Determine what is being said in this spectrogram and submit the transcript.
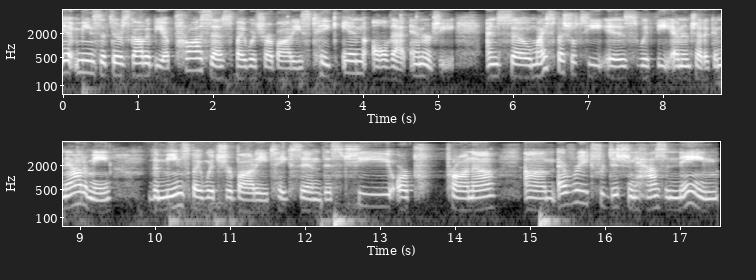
it means that there's got to be a process by which our bodies take in all that energy. And so my specialty is with the energetic anatomy, the means by which your body takes in this chi or prana. Um, every tradition has a name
